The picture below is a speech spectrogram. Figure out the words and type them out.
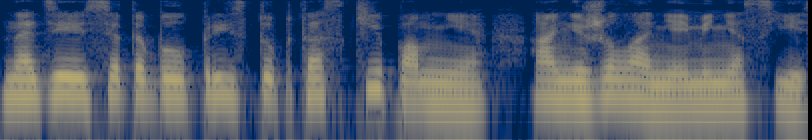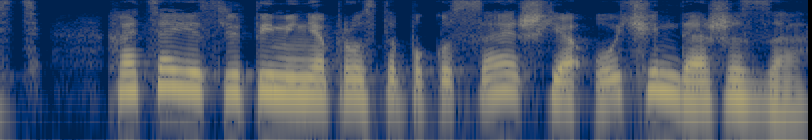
Надеюсь, это был приступ тоски по мне, а не желание меня съесть. Хотя если ты меня просто покусаешь, я очень даже за.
